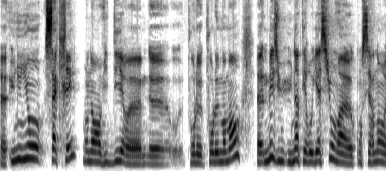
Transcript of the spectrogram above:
euh, une union sacrée, on a envie de dire euh, euh, pour, le, moment, mais une interrogation hein, concernant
